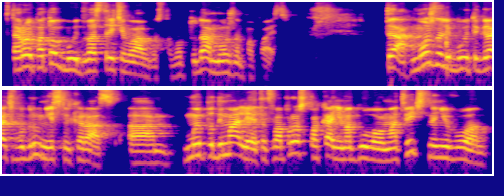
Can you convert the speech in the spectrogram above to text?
Второй поток будет 23 августа, вот туда можно попасть. Так, можно ли будет играть в игру несколько раз? Мы поднимали этот вопрос, пока не могу вам ответить на него.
